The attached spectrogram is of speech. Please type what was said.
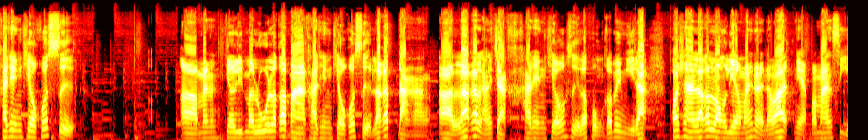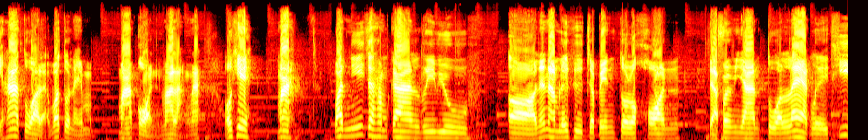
คาเทนเคียวโคสึ อ่ามันเคียวรินมารู้แล้วก็มาคาเทนเคียวก็สือแล้วก็ต่างอ่าแล้วก็หลังจากคาเทนเคียวก็สือแล้วผมก็ไม่มีละเพราะฉะนั้นแล้วก็ลองเรียงมาให้หน่อยนะว่าเนี่ยประมาณ 4-5ตัวแหละว่าตัวไหนมาก่อนมาหลังนะโอเคมา วันนี้จะทำการรีวิวเอ่อแนะนำเลยคือจะเป็นตัวละคร ดาบฟันวิญญาณตัวแรกเลยที่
